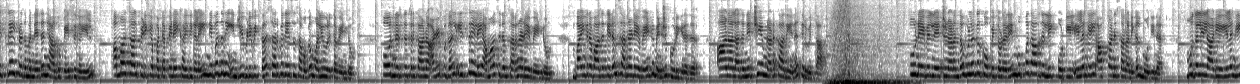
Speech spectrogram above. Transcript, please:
இஸ்ரேல் பிரதமர் நெதன்யாகு பேசுகையில் அமாசால் பிடிக்கப்பட்ட பிணை கைதிகளை நிபந்தனையின்றி விடுவிக்க சர்வதேச சமூகம் வலியுறுத்த வேண்டும். போர் நிறுத்தத்திற்கான அழைப்புகள் இஸ்ரேலை அமாசிடம் சரணடைய வேண்டும். பயங்கரவாதத்திடம் சரணடைய வேண்டும் என்று கூறுகிறது. ஆனால் அது நிச்சயம் நடக்காது என தெரிவித்தார். புனேவில் நேற்று நடந்த உலகக்கோப்பை தொடரின் முப்பதாவது லீக் போட்டியில் இலங்கை ஆப்கானிஸ்தான் அணிகள் மோதின. முதலில் ஆடிய இலங்கை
